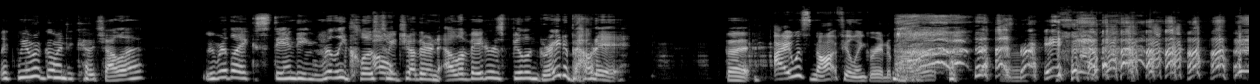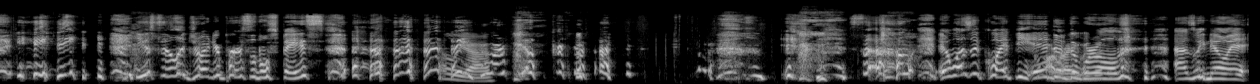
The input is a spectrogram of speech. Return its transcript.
Like we were going to Coachella. We were like standing really close to Oh. each other in elevators feeling great about it. But I was not feeling great about it. that's right. you still enjoyed your personal space. Oh yeah. you were feeling great about it. so it wasn't quite the end All of the right with it. world as we know it.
